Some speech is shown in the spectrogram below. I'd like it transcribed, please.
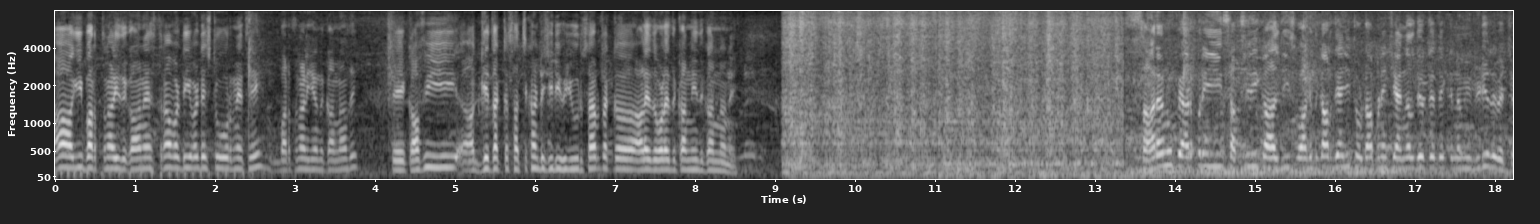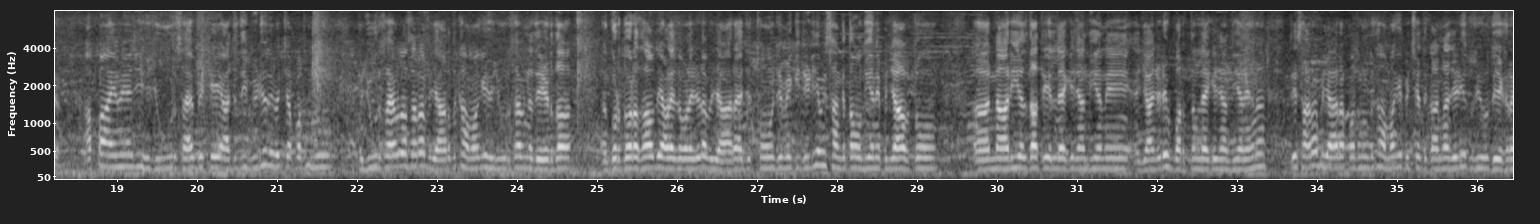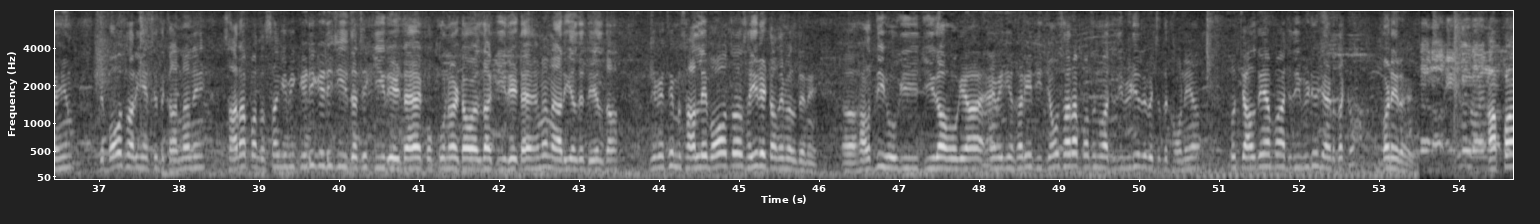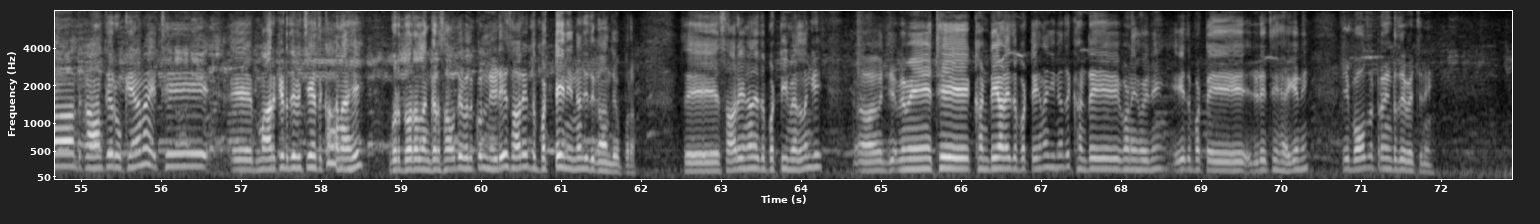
ਆ ਆ ਗਈ ਬਰਤਨ ਵਾਲੀ ਦੁਕਾਨ ਹੈ। ਇਸ ਤਰ੍ਹਾਂ ਵੱਡੀ ਵੱਡੇ ਸਟੋਰ ਨੇ ਇੱਥੇ, ਬਰਤਨ ਵਾਲੀਆਂ ਦੁਕਾਨਾਂ ਦੇ। ਤੇ ਕਾਫੀ ਅੱਗੇ ਤੱਕ ਸੱਚਖੰਡ ਸ੍ਰੀ ਹਜੂਰ ਸਾਹਿਬ ਤੱਕ ਆਲੇ ਦੁਆਲੇ ਦੁਕਾਨੀ ਦੁਕਾਨਾਂ ਨੇ। ਸਾਰਿਆਂ ਨੂੰ ਪਿਆਰ ਭਰੀ ਸਤਿ ਸ੍ਰੀ ਅਕਾਲ ਜੀ। ਸਵਾਗਤ ਕਰਦੇ ਹਾਂ ਜੀ ਤੁਹਾਡਾ ਆਪਣੇ ਚੈਨਲ ਦੇ ਉੱਤੇ ਤੇ ਇੱਕ ਨਵੀਂ ਵੀਡੀਓ ਦੇ ਵਿੱਚ। ਆਪਾਂ ਆਏ ਹੋਏ ਹਾਂ ਜੀ ਹਜੂਰ ਸਾਹਿਬ ਵਿਖੇ। ਅੱਜ ਦੀ ਵੀਡੀਓ ਦੇ ਵਿੱਚ ਆਪਾਂ ਤੁਹਾਨੂੰ ਹਜੂਰ ਸਾਹਿਬ ਦਾ ਸਾਰਾ ਬਾਜ਼ਾਰ ਦਿਖਾਵਾਂਗੇ। ਹਜੂਰ ਸਾਹਿਬ ਨਦੇੜ ਦਾ ਗੁਰਦੁਆਰਾ ਸਾਹਿਬ ਦੇ ਆਲੇ ਦੁਆਲੇ ਜਿਹੜਾ ਬਾਜ਼ਾਰ ਹੈ, ਜਿੱਥੋਂ ਜਿਵੇਂ ਕਿ ਜਿਹੜੀਆਂ ਵੀ ਸੰਗਤਾਂ ਆਉਂਦੀਆਂ ਨੇ ਪੰਜਾਬ ਤੋਂ ਨਾਰੀਅਲ ਦਾ ਤੇਲ ਲੈ ਕੇ ਜਾਂਦੀਆਂ ਨੇ ਜਾਂ ਜਿਹੜੇ ਬਰਤਨ ਲੈ ਕੇ ਜਾਂਦੀਆਂ ਨੇ, ਹਨਾ? ਤੇ ਸਾਰਾ ਬਾਜ਼ਾਰ ਆਪਾਂ ਤੁਹਾਨੂੰ ਦਿਖਾਵਾਂਗੇ ਪਿੱਛੇ ਦੁਕਾਨਾਂ ਜਿਹੜੀਆਂ ਤੁਸੀਂ ਉਹ ਦੇਖ ਰਹੇ ਹੋ। ਤੇ ਬਹੁਤ ਸਾਰੀਆਂ ਇੱਥੇ ਦੁਕਾਨਾਂ ਨੇ। ਸਾਰਾ ਆਪਾਂ ਦੱਸਾਂਗੇ ਵੀ ਕਿਹੜੀ ਕਿਹੜੀ ਚੀਜ਼ ਦਾ ਇੱਥੇ ਕੀ ਰੇਟ ਹੈ ਕੋਕੋਨਟ ਆਇਲ ਦਾ ਕੀ ਰੇਟ ਹੈ, ਹਨਾ, ਨਾਰੀਅਲ ਦੇ ਤੇਲ ਦਾ। ਜਿਵੇਂ ਇੱਥੇ ਮਸਾਲੇ ਬਹੁਤ ਸਹੀ ਰੇਟਾਂ ਤੇ ਮਿਲਦੇ ਨੇ। ਹਲਦੀ ਹੋ ਗਈ, ਜੀਰਾ ਹੋ ਗਿਆ, ਐਵੇਂ ਦੀਆਂ ਸਾਰੀਆਂ ਚੀਜ਼ਾਂ, ਉਹ ਸਾਰਾ ਆਪਾਂ ਤੁਹਾਨੂੰ ਅੱਜ ਦੀ ਵੀਡੀਓ ਦੇ ਵਿੱਚ ਦਿਖਾਉਨੇ ਆ ਸੋ ਚੱਲਦੇ ਆ ਆਪਾਂ ਅੱਜ ਦੀ ਵੀਡੀਓ ਜੈਂਡ ਤੱਕ ਬਣੇ ਰਹੋ। ਆਪਾਂ ਦੁਕਾਨ ਤੇ ਰੁਕੇ ਆ ਨਾ, ਇੱਥੇ ਮਾਰਕੀਟ ਦੇ ਵਿੱਚ ਇਹ ਦੁਕਾਨ ਆ ਇਹ, ਗੁਰਦੁਆਰਾ ਲੰਗਰ ਸਾਹਿਬ ਦੇ ਬਿਲਕੁਲ ਨੇੜੇ, ਸਾਰੇ ਦੁਪੱਟੇ ਨੇ ਇਹਨਾਂ ਦੀ ਦੁਕਾਨ ਦੇ ਉੱਪਰ। ਤੇ ਸਾਰੇ ਇਹਨਾਂ ਦੇ ਦੁਪੱਟੀ ਮਿਲਣਗੇ। ਜਿਵੇਂ ਇੱਥੇ ਖੰਡੇ ਵਾਲੇ ਦੁਪੱਟੇ ਹਨ, ਜਿਨ੍ਹਾਂ ਦੇ ਖੰਡੇ ਬਣੇ ਹੋਏ ਨੇ, ਇਹ ਦੁਪੱਟੇ ਜਿਹੜੇ ਇੱਥੇ ਹੈਗੇ ਨੇ, ਇਹ ਬਹੁਤ ਟ੍ਰੈਂਡ ਦੇ ਵਿੱਚ ਨੇ।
